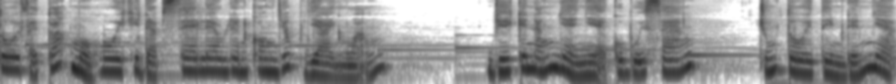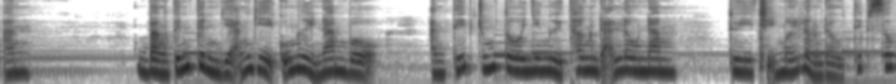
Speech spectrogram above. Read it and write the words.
tôi phải toát mồ hôi khi đạp xe leo lên con dốc dài ngoẳng. Dưới cái nắng nhẹ nhẹ của buổi sáng, chúng tôi tìm đến nhà anh. Bằng tính tình giản dị của người Nam Bộ, anh tiếp chúng tôi như người thân đã lâu năm, tuy chỉ mới lần đầu tiếp xúc.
